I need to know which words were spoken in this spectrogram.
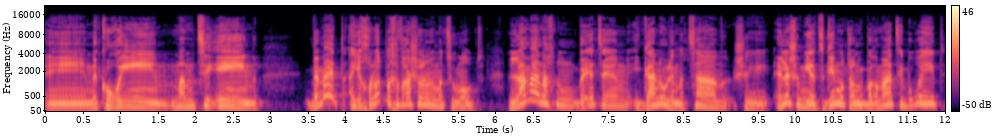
אה, מקוריים, ממציאים. באמת, היכולות בחברה שלנו הן עצומות. למה אנחנו בעצם הגענו למצב שאלה שמייצגים אותנו ברמה הציבורית,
